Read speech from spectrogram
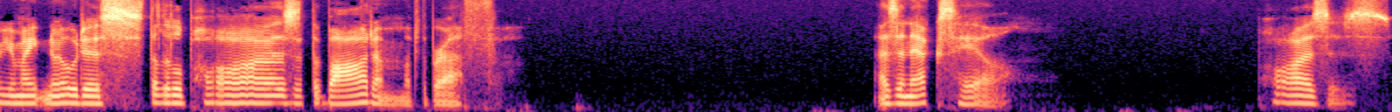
Or you might notice the little pause at the bottom of the breath. As an exhale pauses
